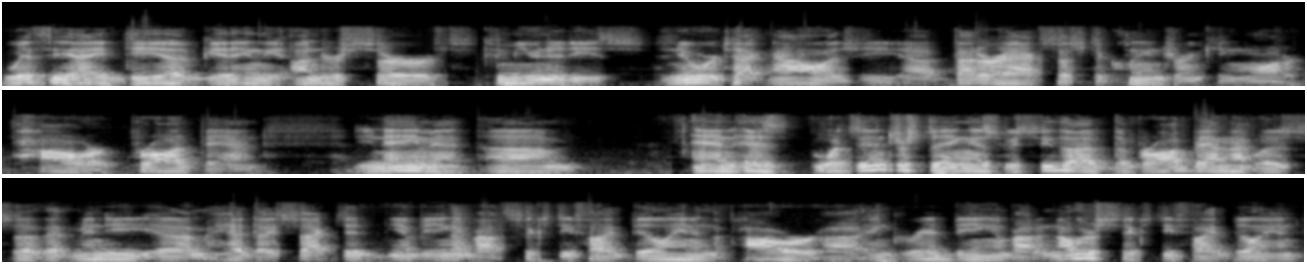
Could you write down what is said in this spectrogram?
with the idea of getting the underserved communities newer technology, uh, better access to clean drinking water, power, broadband, you name it. Um, and as what's interesting is we see the the broadband that was uh, that Mindy um, had dissected, you know, being about 65 billion, and the power uh, and grid being about another 65 billion.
